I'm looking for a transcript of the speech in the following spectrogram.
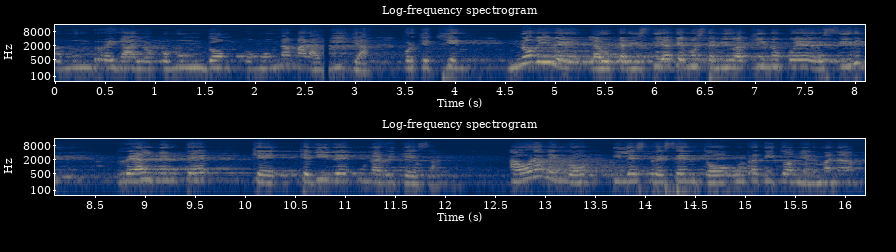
como un regalo, como un don, como una maravilla, porque quien no vive la Eucaristía que hemos tenido aquí no puede decir realmente que, que vive una riqueza. Ahora vengo y les presento un ratito a mi hermana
